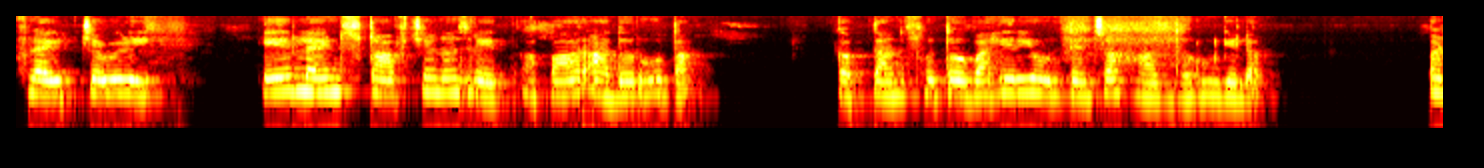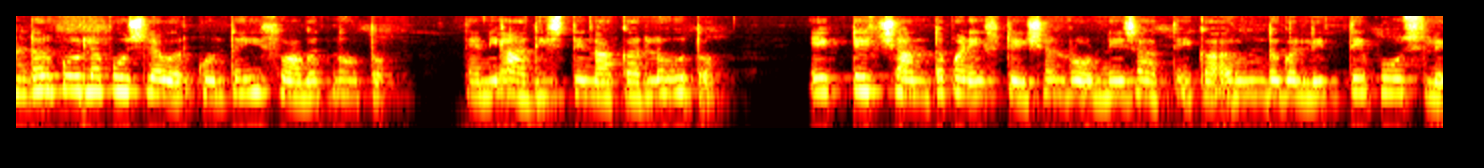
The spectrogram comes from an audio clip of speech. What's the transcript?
फ्लाईटच्या वेळी एअरलाईन स्टाफच्या नजरेत अपार आदर होता. कप्तान स्वतः बाहेर येऊन त्यांचा हात धरून गेला. पंढरपूरला पोचल्यावर कोणतंही स्वागत नव्हतं. त्यांनी आधीच ते नाकारलं होतं. एकटेच शांतपणे स्टेशन रोडने जात एका अरुंद गल्लीत ते पोहोचले.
